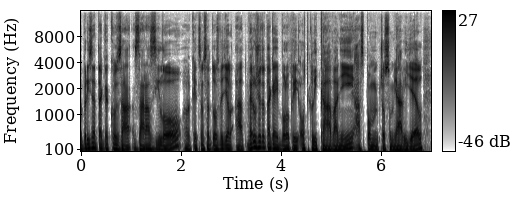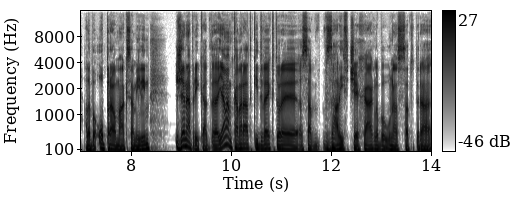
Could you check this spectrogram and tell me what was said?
priznať, tak ako za, zarazilo, keď som sa dozvedel, a veru, že to tak aj bolo pri odklikávaní, aspoň čo som ja videl, alebo oprav ma, ak sa milím, že napríklad, e, ja mám kamarátky dve, ktoré sa vzali v Čechách, lebo u nás sa to teda e,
